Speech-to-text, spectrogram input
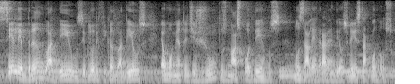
celebrando a Deus e glorificando a Deus é o momento em que juntos nós podemos nos alegrar em Deus. Venha estar conosco.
